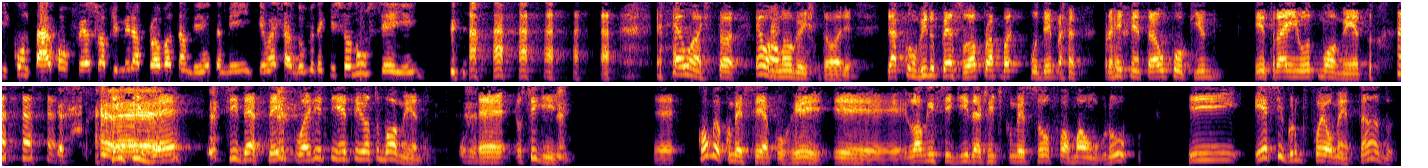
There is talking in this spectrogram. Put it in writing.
e contar qual foi a sua primeira prova também. Eu também tenho essa dúvida que isso eu não sei, hein? é uma história, é uma longa história. Já convido o pessoal para poder para a gente entrar um pouquinho, entrar em outro momento. Quem é. quiser, se der tempo, a gente entra em outro momento. É, é o seguinte, é, como eu comecei a correr, é, logo em seguida a gente começou a formar um grupo e esse grupo foi aumentando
